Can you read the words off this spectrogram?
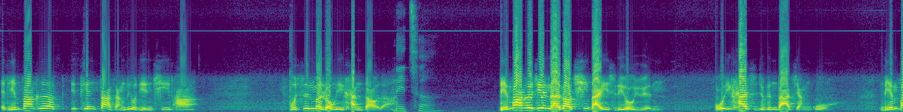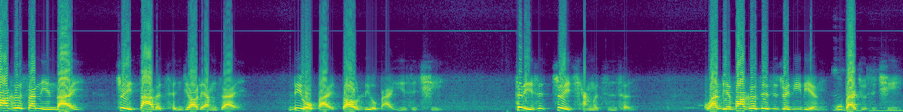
哎，联发科要一天大涨六点七趴，不是那么容易看到的。没错，联发科今天来到七百一十六元，我一开始就跟大家讲过，联发科三年来最大的成交量在六百到六百一十七，这里是最强的支撑。果然联发科这次最低点五百九十七，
